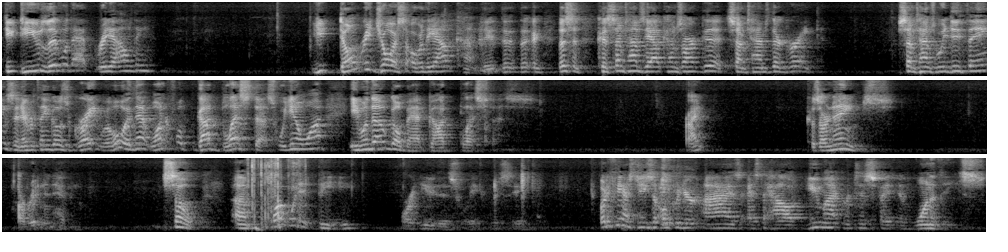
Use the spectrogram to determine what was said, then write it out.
Do, do you live with that reality? You don't rejoice over the outcome. The, the, the, listen, because sometimes the outcomes aren't good. Sometimes they're great. Sometimes we do things and everything goes great. Well, oh, isn't that wonderful? God blessed us. Well, you know what? Even though go bad, God blessed us. Right? Because our names are written in heaven. So, um, what would it be for you this week? Let's see. What if you asked Jesus to open your eyes as to how you might participate in one of these?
